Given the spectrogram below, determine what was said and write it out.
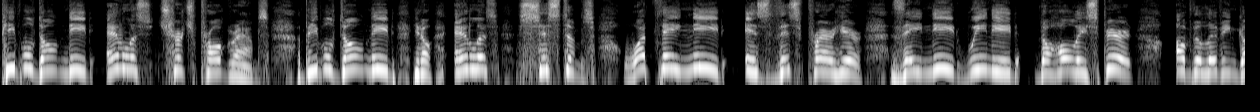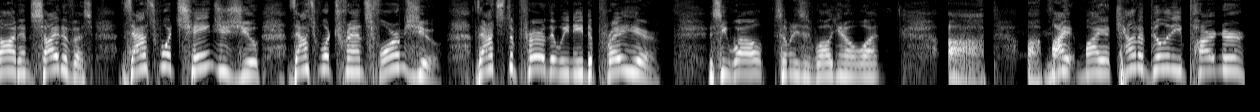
people don't need endless church programs. People don't need, you know, endless systems. What they need is this prayer here. They need, we need the Holy Spirit of the living God inside of us. That's what changes you. That's what transforms you. That's the prayer that we need to pray here. You see, well, somebody says, well, you know what? Uh, uh, my, my accountability partner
